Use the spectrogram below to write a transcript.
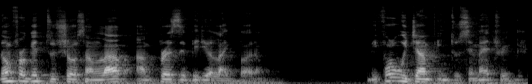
Don't forget to show some love and press the video like button. Before we jump into Symmetric,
